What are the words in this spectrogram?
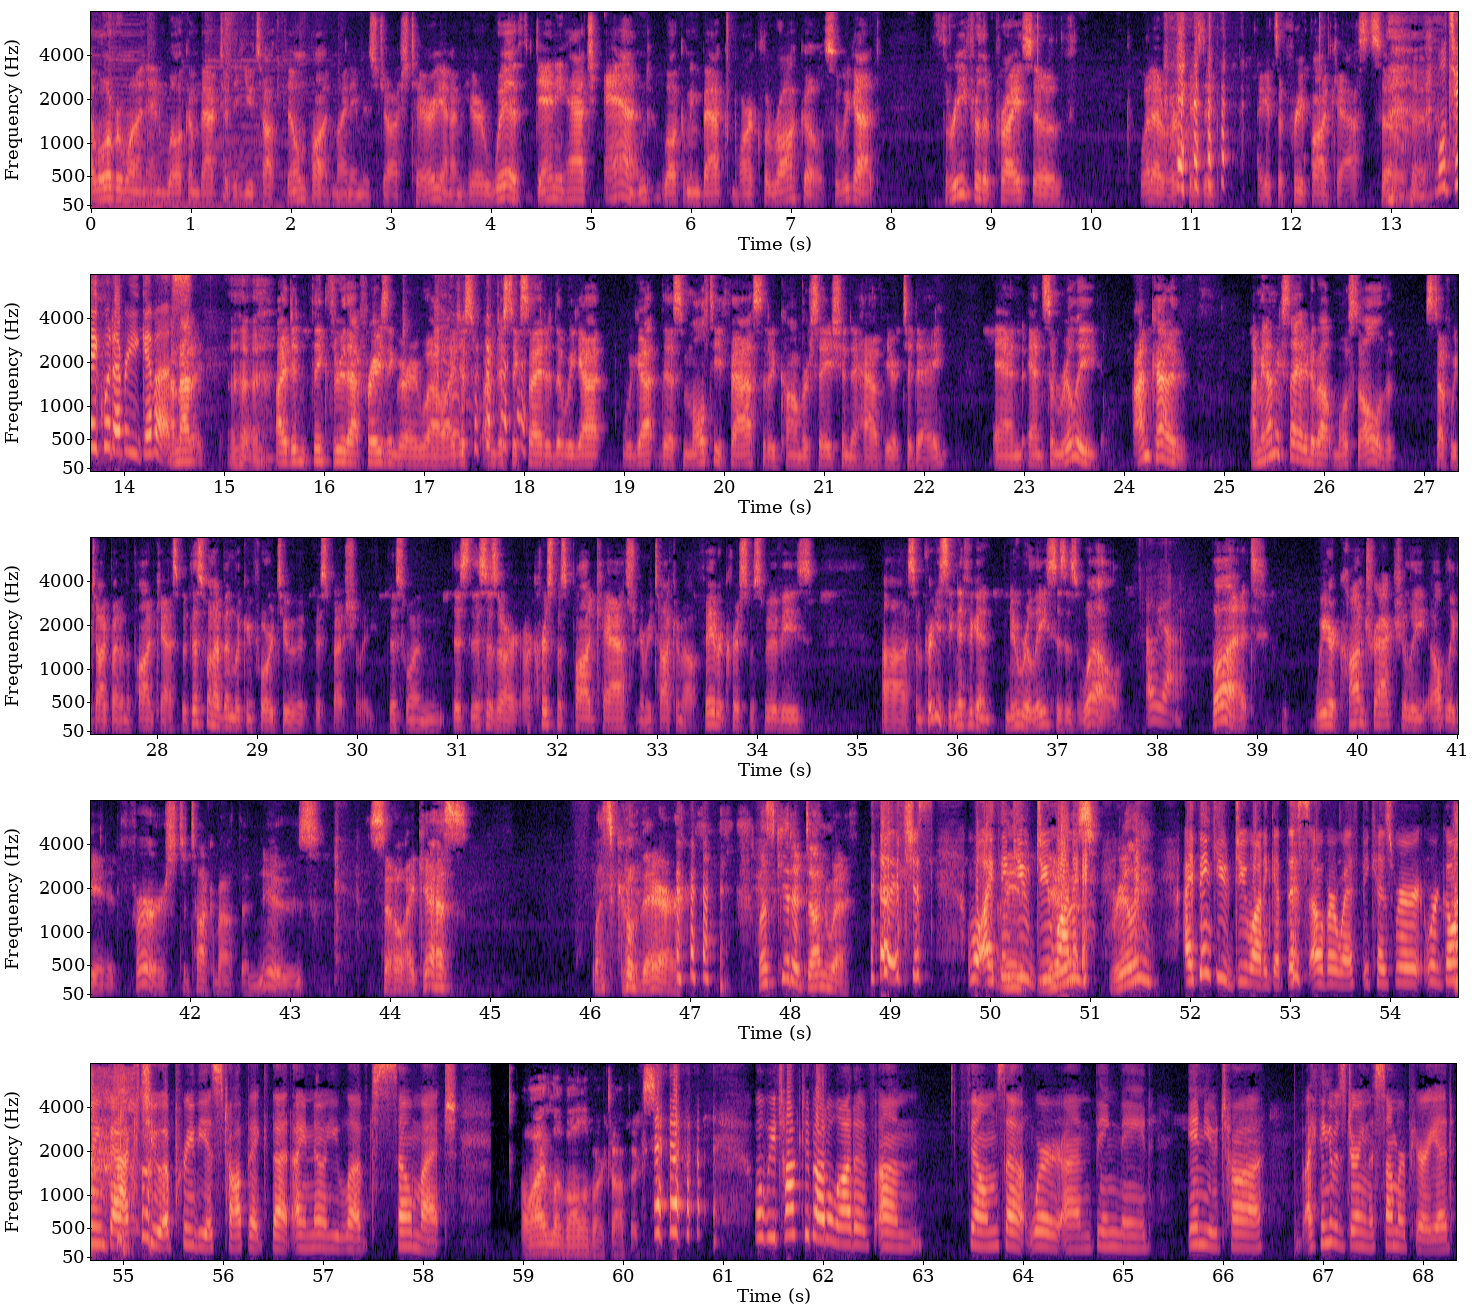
Hello, everyone, and welcome back to the Utah Film Pod. My name is Josh Terry, and I'm here with Dani Hatch and welcoming back Mark LaRocco. So we got three for the price of whatever, because it, like it's a free podcast. So We'll take whatever you give us. I'm not. I didn't think through that phrasing very well. I just I'm just excited that we got we got this multifaceted conversation to have here today, and and some really I'm kind of I mean I'm excited about most all of the stuff we talk about in the podcast, but this one I've been looking forward to especially. This one this this is our, our Christmas podcast. We're gonna be talking about favorite Christmas movies, uh, some pretty significant new releases as well. oh yeah. But we are contractually obligated first to talk about the news. So I guess let's go there. let's get it done with. it's just well, I think I mean, you do want to. Really? I think you do want to get this over with because we're we're going back to a previous topic that I know you loved so much. Oh, I love all of our topics. Well, we talked about a lot of um, films that were um, being made in Utah. I think it was during the summer period,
